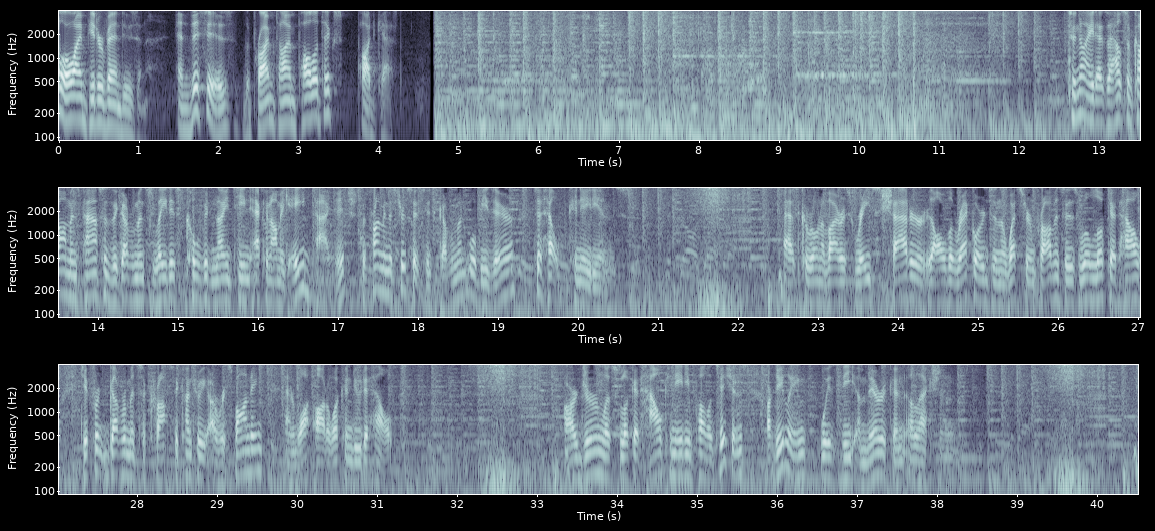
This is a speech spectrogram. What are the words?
Hello, I'm Peter Van Dusen, and this is the Primetime Politics Podcast. Tonight, as the House of Commons passes the government's latest COVID 19 economic aid package, the Prime Minister says his government will be there to help Canadians. As coronavirus rates shatter all the records in the western provinces, we'll look at how different governments across the country are responding and what Ottawa can do to help. Our journalists look at how Canadian politicians are dealing with the American election.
